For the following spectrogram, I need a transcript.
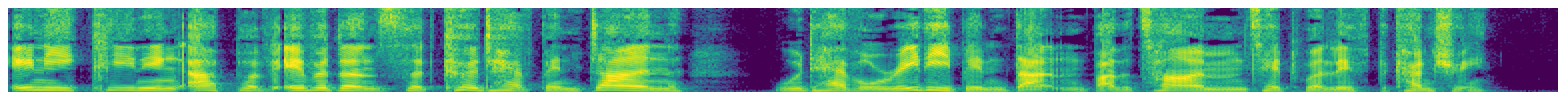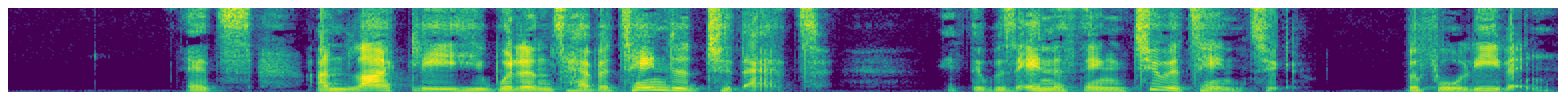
any cleaning up of evidence that could have been done would have already been done by the time Mthethwa left the country. It's unlikely he wouldn't have attended to that if there was anything to attend to before leaving.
